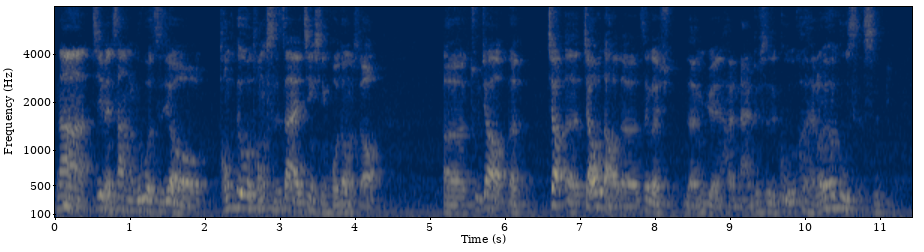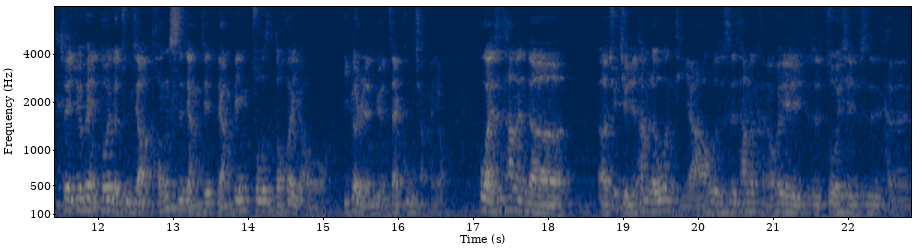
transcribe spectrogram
那基本上，如果只有同如果同时在进行活动的时候，呃，助教呃教呃教导的这个人员很难，就是顾会很容易会顾此失彼，所以就会多一个助教，同时两间两边桌子都会有一个人员在顾小朋友，不管是他们的呃去解决他们的问题啊，或者是他们可能会就是做一些就是可能。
